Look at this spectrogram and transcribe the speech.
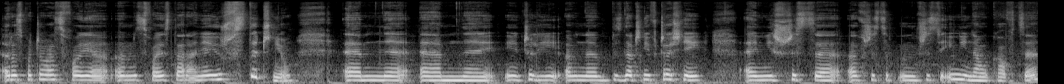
rozpoczęła swoje, swoje starania już w styczniu, czyli znacznie wcześniej e, niż wszyscy, e, wszyscy, wszyscy inni naukowcy,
